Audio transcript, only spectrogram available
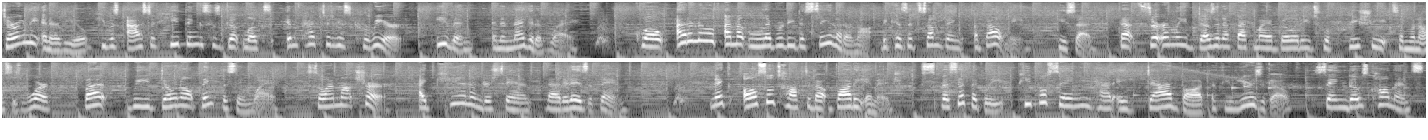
During the interview, he was asked if he thinks his good looks impacted his career, even in a negative way. Quote, I don't know if I'm at liberty to say that or not because it's something about me, he said. That certainly doesn't affect my ability to appreciate someone else's work, but we don't all think the same way, so I'm not sure. I can understand that it is a thing. Nick also talked about body image, specifically, people saying he had a dad bod a few years ago, saying those comments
